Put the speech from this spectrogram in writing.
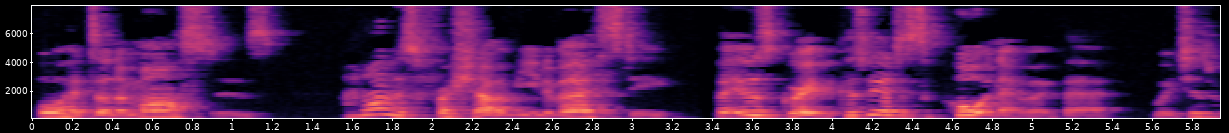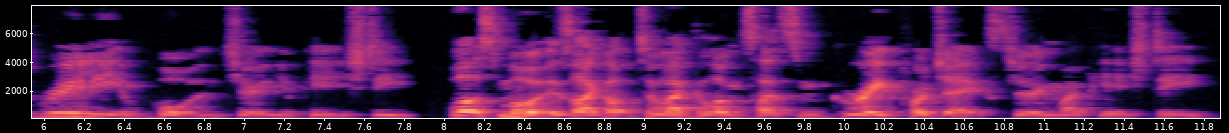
or had done a master's. And I was fresh out of university. But it was great because we had a support network there, which is really important during your PhD. What's more is I got to work alongside some great projects during my PhD,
